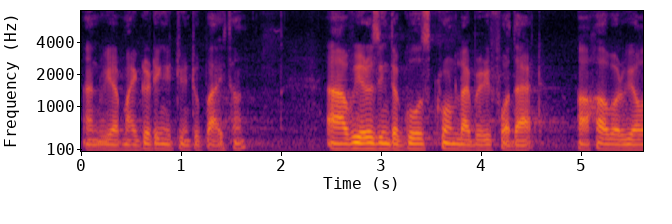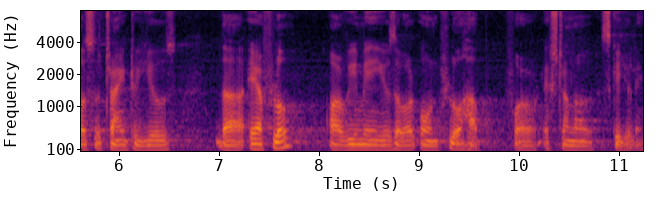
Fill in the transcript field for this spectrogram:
and we are migrating it into Python. Uh, we are using the Go's cron library for that. Uh, however, we are also trying to use the Airflow or we may use our own flow hub for external scheduling.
